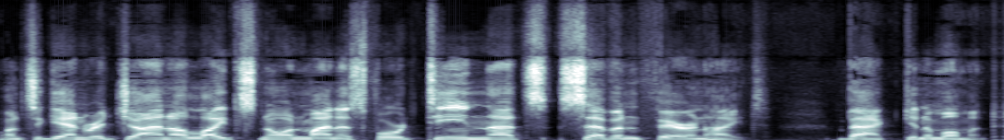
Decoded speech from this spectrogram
Once again, Regina, light snow and minus 14. That's 7 Fahrenheit. Back in a moment.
